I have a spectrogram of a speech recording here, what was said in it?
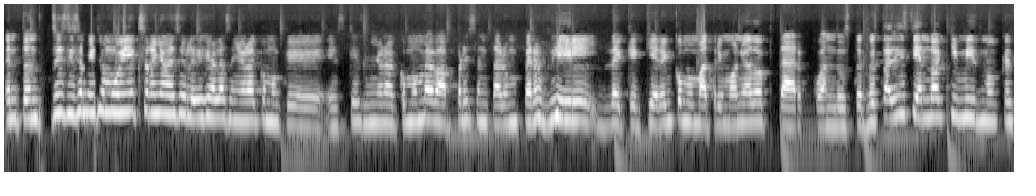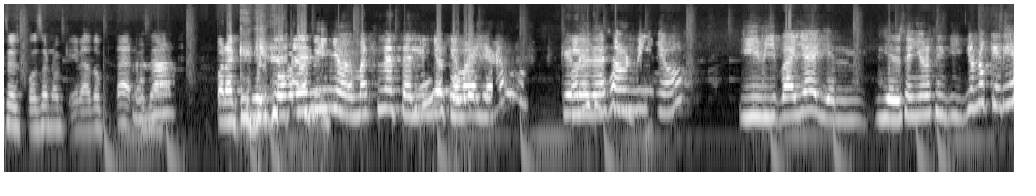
Entonces sí se me hizo muy extraño eso y le dije a la señora como que, es que señora, ¿cómo me va a presentar un perfil de que quieren como matrimonio adoptar cuando usted me está diciendo aquí mismo que su esposo no quiere adoptar? O sea, para que... El pobre niño, imagínate el niño que vaya, que le des a un niño y vaya y el, y el señor así, yo no quería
